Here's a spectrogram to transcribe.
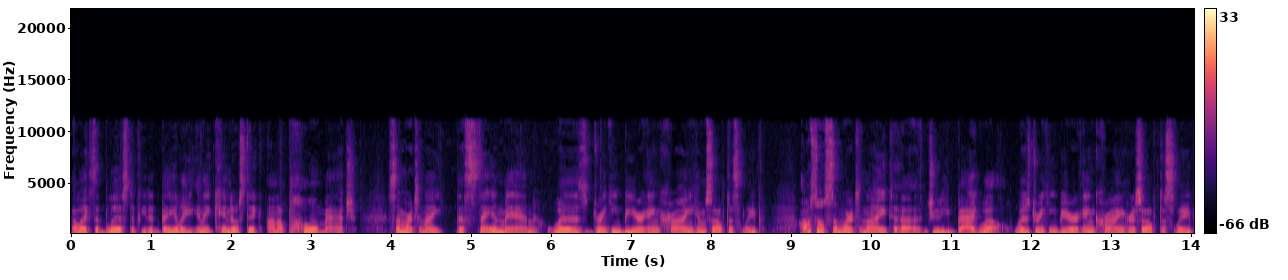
Alexa Bliss defeated Bayley in a kendo stick on a pole match. Somewhere tonight, the Sandman was drinking beer and crying himself to sleep. Also, somewhere tonight, uh, Judy Bagwell was drinking beer and crying herself to sleep.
